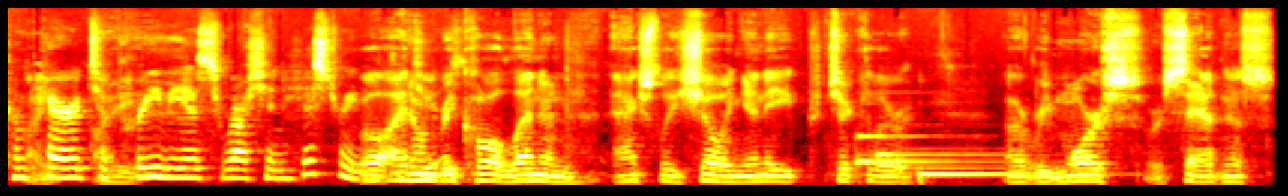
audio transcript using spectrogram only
compared to I- previous Russian history? Well, I don't Jews? recall Lenin actually showing any particular uh, remorse or sadness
